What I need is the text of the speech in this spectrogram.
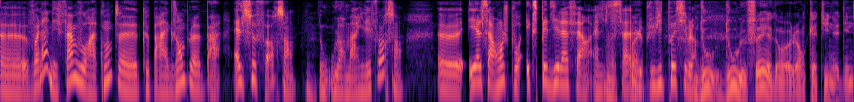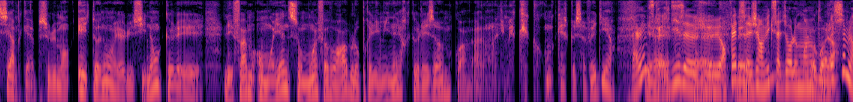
euh, voilà, des femmes vous racontent que, par exemple, bah, elles se forcent, hein, hmm. ou leur mari les force, hein, euh, et elle s'arrange pour expédier l'affaire. Elle dit ça le plus vite possible. D'où le fait, dans l'enquête Inedine Serbe, qui est absolument étonnant et hallucinant, que les, les femmes, en moyenne, sont moins favorables aux préliminaires que les hommes. Quoi. Alors on dit, mais qu'est-ce que ça veut dire? Bah oui, parce qu'elles disent, euh, en fait, j'ai envie que ça dure le moins longtemps possible.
